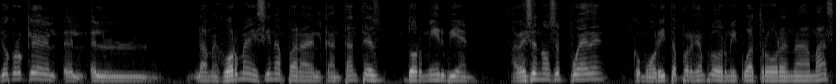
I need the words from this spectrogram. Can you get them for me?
yo creo que el- el- el- la mejor medicina para el cantante es dormir bien. A veces no se puede, como ahorita, por ejemplo, dormí cuatro horas nada más,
